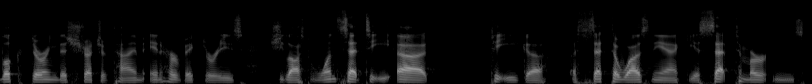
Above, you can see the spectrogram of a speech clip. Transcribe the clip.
look during this stretch of time in her victories, she lost one set to uh, to Iga, a set to Wozniacki, a set to Mertens,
